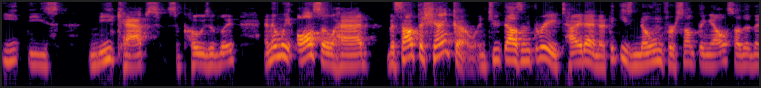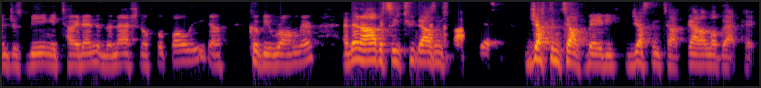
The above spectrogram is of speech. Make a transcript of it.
eat these kneecaps, supposedly. And then we also had Visanthe Shiancoe in 2003, tight end. I think he's known for something else other than just being a tight end in the National Football League. I could be wrong there. And then obviously 2005, yes, Justin Tuck, baby. Justin Tuck. Gotta love that pick.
